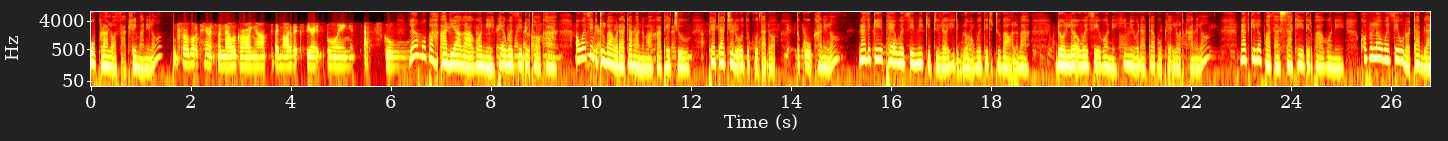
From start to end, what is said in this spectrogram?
အိုပရာလောစာခလီမာနီလော For a lot of parents, when they were growing up, they might have experienced bullying at, at school. လဲမောပါအာဒီယာကအောနေဖဲဝဲစစ်တို့ထောခါအဝဲစစ်ကတူပါဝဒတမနမခဖဲကျူဖဲတတိလို့တကူတာတော့တကူခါနေလော နာတကေဖဲအဝဲစီမိကီတီလဟီတဘလအဝဲတိတူပါအောင်လပါဒေါ်လအဝဲစီခေါနေဟီမေဝဒတာပူဖလက်လော့တခါနေလောနာတကေလပွာသာစာခေတိတဖာခေါနေခေါပလလဝဲစီအိုတော့တပ်လာ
